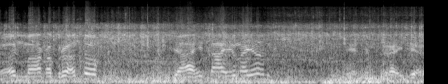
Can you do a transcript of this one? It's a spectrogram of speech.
Yan mga kabraso, biyahe tayo ngayon. Yung driver.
